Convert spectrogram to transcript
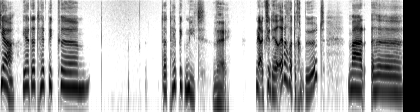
Ja, ja, dat heb ik. ehm, dat heb ik niet. Nee. Ja, ik vind het heel erg wat er gebeurt. Maar eh, eh,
